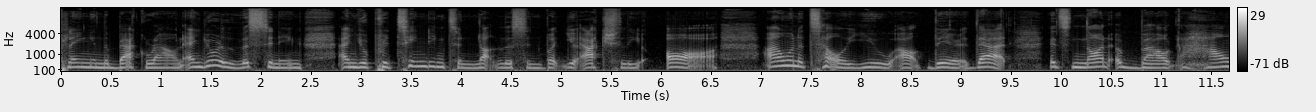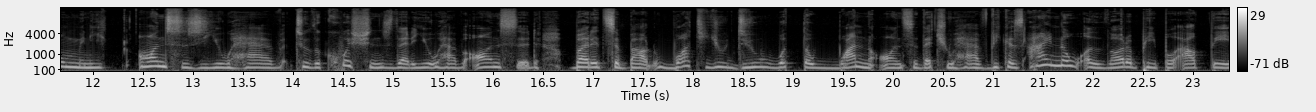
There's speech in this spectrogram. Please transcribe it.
playing in the background, and you're listening and you're pretending to not listen, but you actually are. I want to tell you out there that it's not about how many answers you have to the questions that you have answered, but it's about what you do with the one answer that you have. Because I know a lot of people out there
